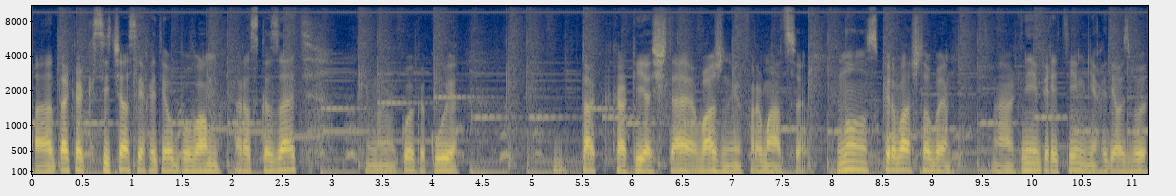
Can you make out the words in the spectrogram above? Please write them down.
А, так как сейчас я хотел бы вам рассказать м, кое-какую, так как я считаю, важную информацию. Но сперва, чтобы а, к ней перейти, мне хотелось бы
